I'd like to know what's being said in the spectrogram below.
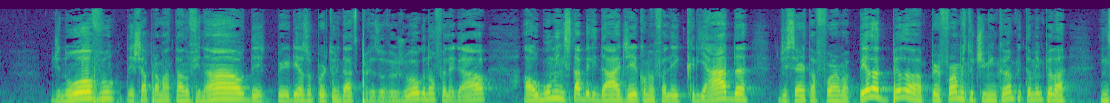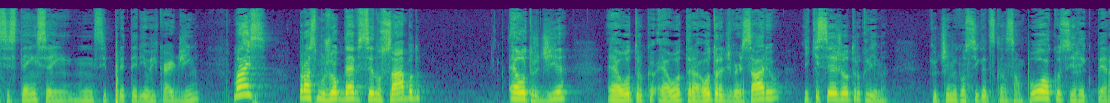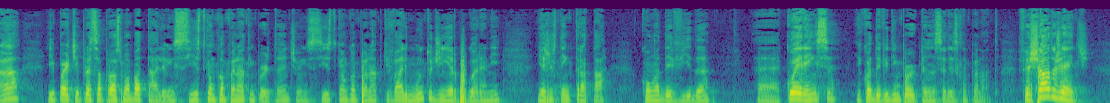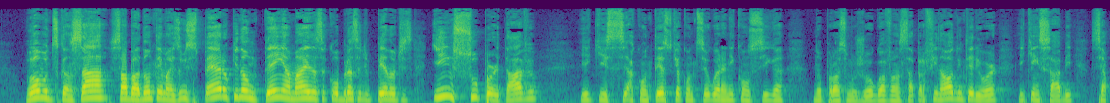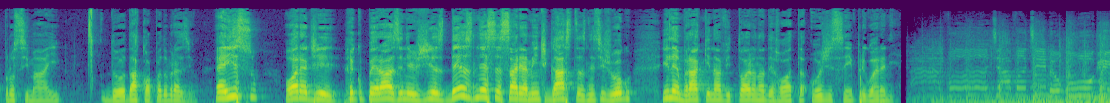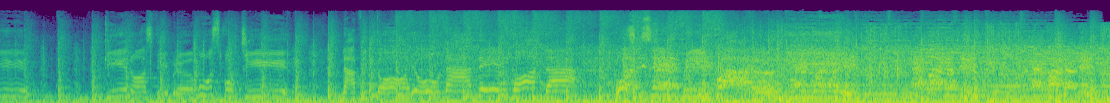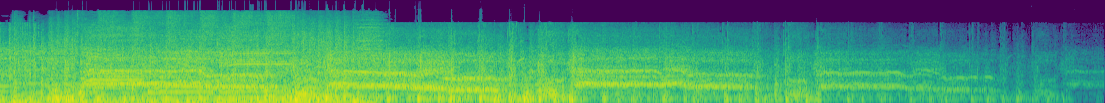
De novo, deixar para matar no final, de, perder as oportunidades para resolver o jogo, não foi legal. Alguma instabilidade aí, como eu falei, criada de certa forma pela, pela performance do time em campo e também pela insistência em, em se preterir o Ricardinho. Mas, próximo jogo deve ser no sábado. É outro dia, é outro, é outra, outro adversário e que seja outro clima que o time consiga descansar um pouco, se recuperar e partir para essa próxima batalha. Eu insisto que é um campeonato importante, eu insisto que é um campeonato que vale muito dinheiro para o Guarani e a gente tem que tratar com a devida é, coerência e com a devida importância desse campeonato. Fechado, gente? Vamos descansar. Sabadão tem mais um. Espero que não tenha mais essa cobrança de pênaltis insuportável e que aconteça o que aconteceu, o Guarani consiga no próximo jogo avançar para a final do interior e quem sabe se aproximar aí do, da Copa do Brasil. É isso. Hora de recuperar as energias desnecessariamente gastas nesse jogo e lembrar que na vitória ou na derrota, hoje sempre Guarani. Avante, avante, meu bugre, que nós vibramos por ti. Na vitória ou na derrota, hoje sempre Guarani. É Guarani, é Guarani, Guarani. Guarani.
